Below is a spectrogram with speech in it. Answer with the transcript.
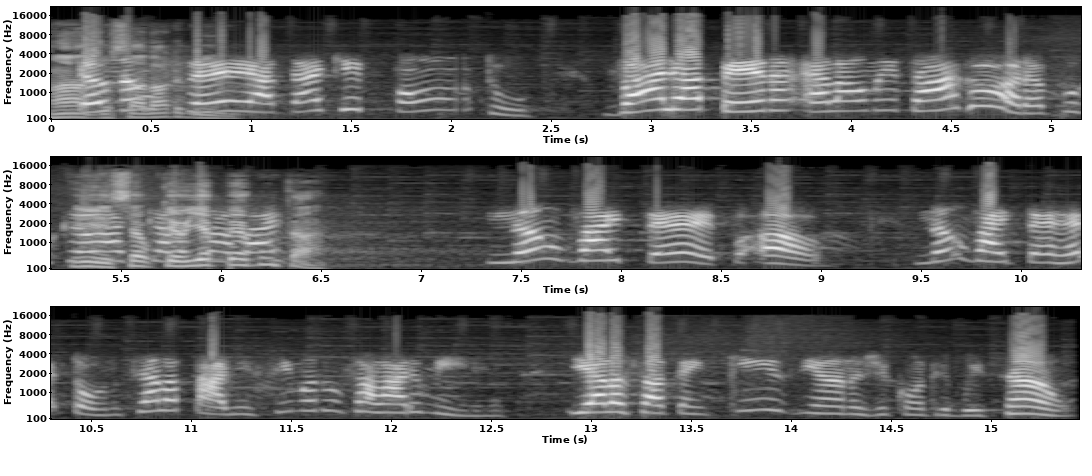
Ah, eu não sei mínimo. até que ponto vale a pena ela aumentar agora, porque eu Isso é o que eu ela ia vai- perguntar. não vai ter, ó, não vai ter retorno. Se ela paga em cima de um salário mínimo e ela só tem 15 anos de contribuição,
